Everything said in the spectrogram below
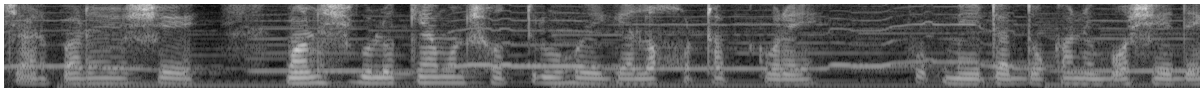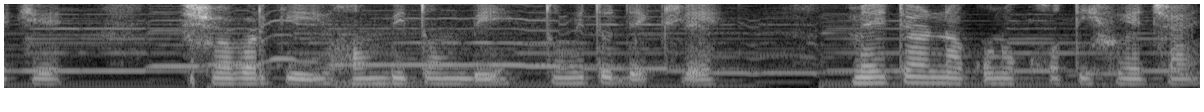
চারপাড়ে এসে মানুষগুলো কেমন শত্রু হয়ে গেল হঠাৎ করে। মেয়েটার দোকানে বসে দেখে, সবার কি হম্বি তম্বি, তুমি তো দেখলে। মেয়েটার না কোনো ক্ষতি হয়ে যায়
